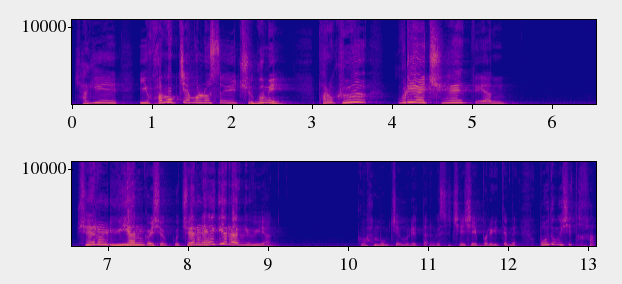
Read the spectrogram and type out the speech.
자기의 이 화목제물로서의 죽음이 바로 그 우리의 죄에 대한 죄를 위한 것이었고 죄를 해결하기 위한 그 화목제물이었다는 것을 제시해 버리기 때문에 모든 것이 다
